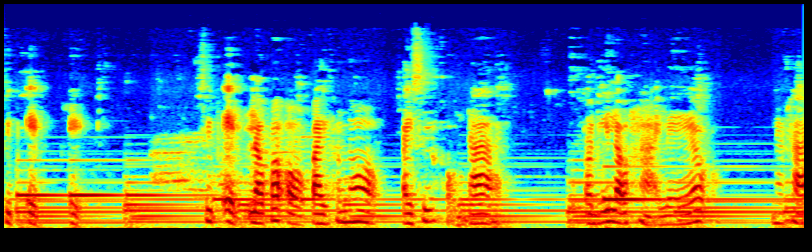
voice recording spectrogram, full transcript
สิบเอ็ดเอ็ดสิบเอ็ดเราก็ออกไปข้างนอกไปซื้อของได้ ตอนนี้เราหายแล้วนะคะ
